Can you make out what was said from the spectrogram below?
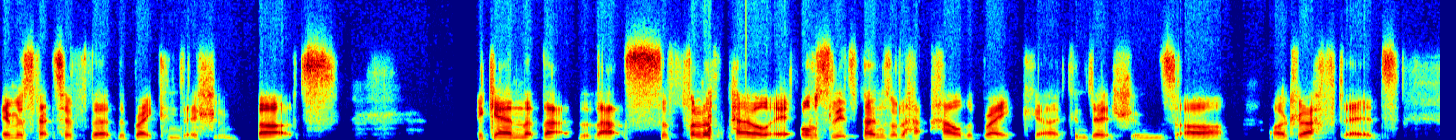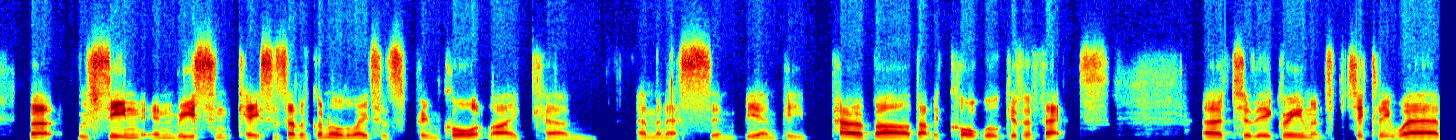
in respect of the, the break condition. But again, that, that that's full of peril. It obviously it depends on how the break uh, conditions are are drafted. But we've seen in recent cases that have gone all the way to the Supreme Court, like um, M&S and BNP Paribas, that the court will give effect uh, to the agreement, particularly where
